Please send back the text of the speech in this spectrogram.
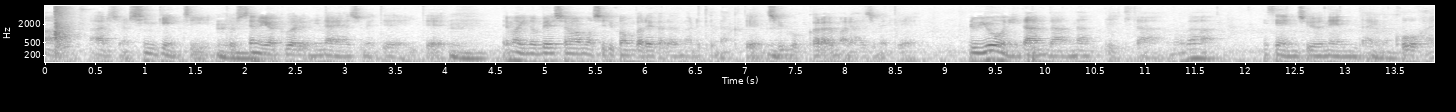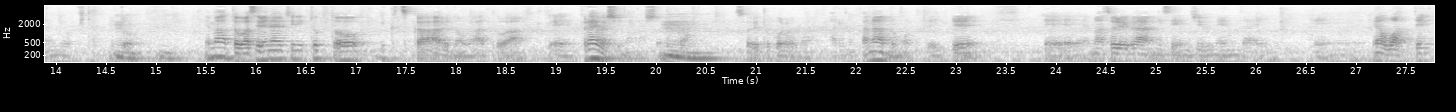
まあ、ある種の震源地としての役割を担い始めていて、うん。でまあ、イノベーションはもうシリコンバレーから生まれてなくて中国から生まれ始めてるようにだんだんなってきたのが2010年代の後半に起きたこと、でまあ、あと忘れないうちに言っとくといくつかあるのがあとは、えープライバシーの話だとか、そういうところもあるのかなと思っていて、えーまあ、それが2010年代、えーが終わって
